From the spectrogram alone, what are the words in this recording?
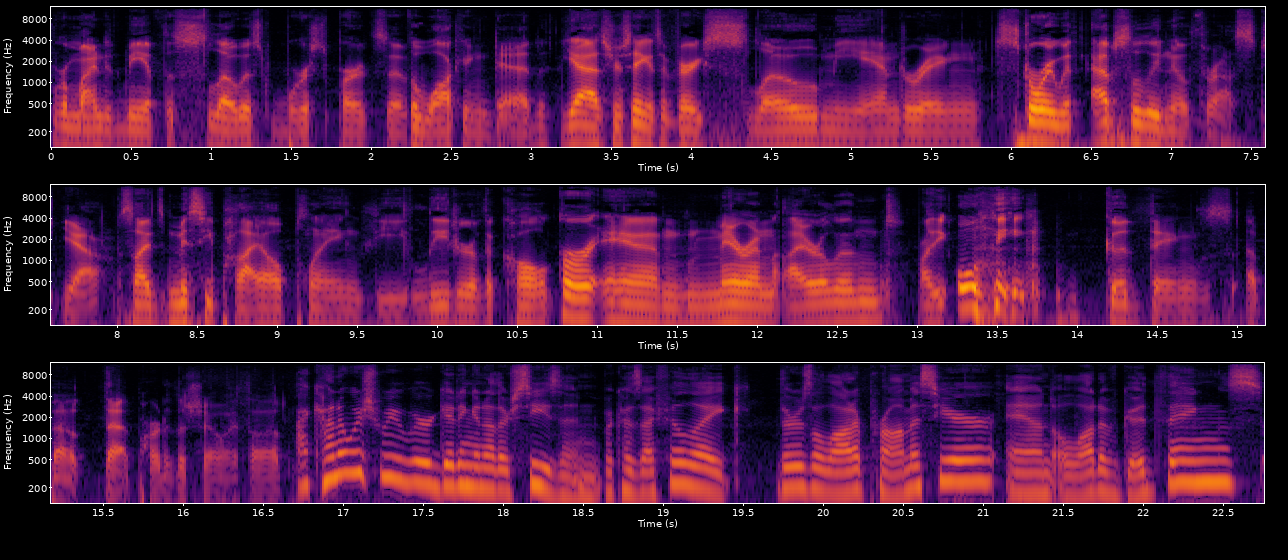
reminded me of the slowest, worst parts of The Walking Dead. Yeah, as you're saying, it's a very slow, meandering story with absolutely no thrust. Yeah, besides Missy Pyle playing the leader of the cult, her and Marin Ireland are the only good things about that part of the show, I thought. I kind of wish we were getting another season because I feel like there's a lot of promise here and a lot of good things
